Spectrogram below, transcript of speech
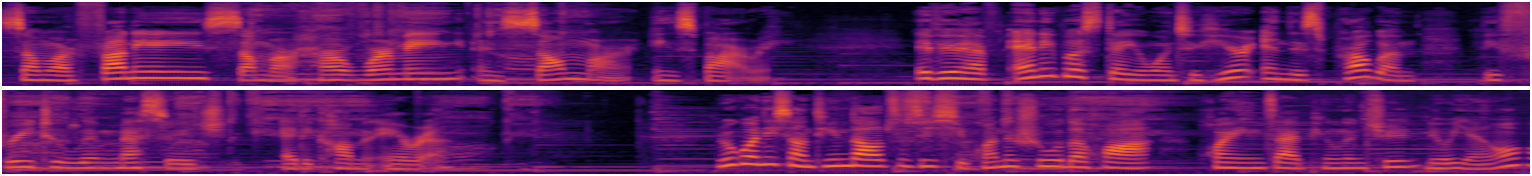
Some are funny, some are heartwarming, and some are inspiring. If you have any books that you want to hear in this program, be free to leave message at the comment area. 如果你想听到自己喜欢的书的话，欢迎在评论区留言哦。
